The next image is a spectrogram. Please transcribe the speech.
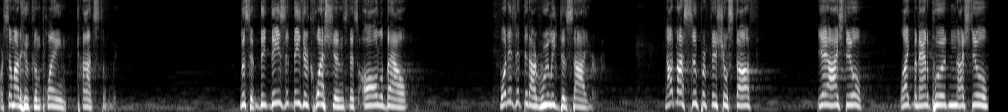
Or somebody who complained constantly? Listen, th- these, these are questions that's all about what is it that I really desire? Not my superficial stuff. Yeah, I still like banana pudding. I still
